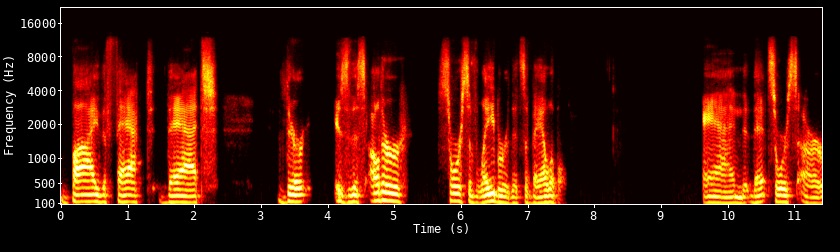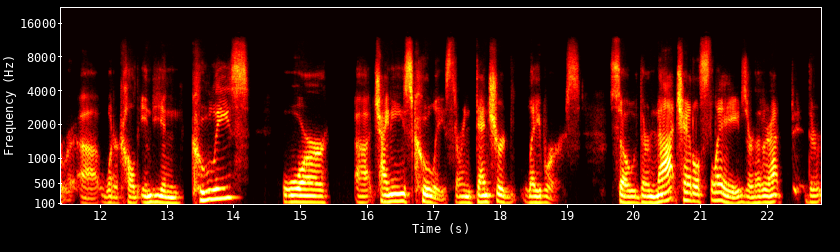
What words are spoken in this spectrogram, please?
by the fact that there is this other source of labor that's available and that source are uh, what are called Indian coolies or uh, Chinese coolies. They're indentured laborers. So they're not chattel slaves, or they're not they're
